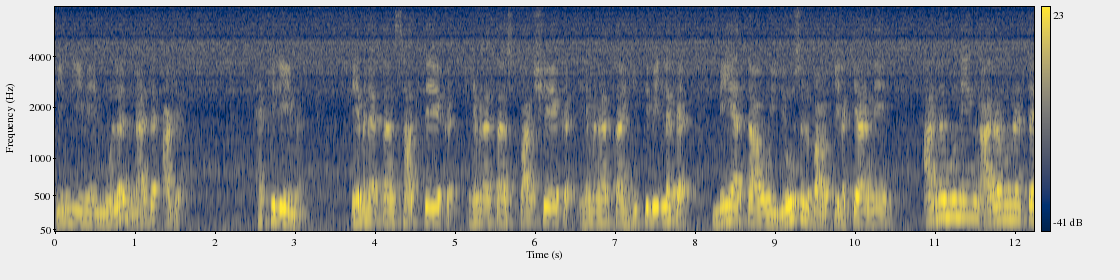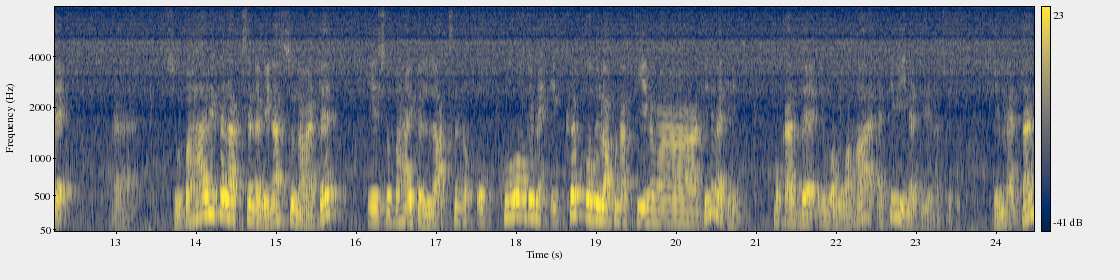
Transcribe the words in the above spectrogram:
පින්වීමේ මුල මැද අග හැකිලිම එහෙම නැත්නම් සද්දයක එහෙම නැත්නම් ස්පර්ශයක එහෙම නැත්නම් හිතවිල්ලක මේ යතා වූ යොසුළු බව කියලා කියන්නේ අරමුණෙන් අරමුණට ස්වභාවික ලක්ෂණ වෙනස් වුණාට ඒ ස්වභාවික ලක්ෂණ ඔක්කොගෙම එක පොදු ලක්ෂණක් තියෙනවා කියලා වැටහෙනවා. මොකද්ද ඒව වහ ඇති වී නැති වෙන සුළු. එහෙම නැත්නම්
